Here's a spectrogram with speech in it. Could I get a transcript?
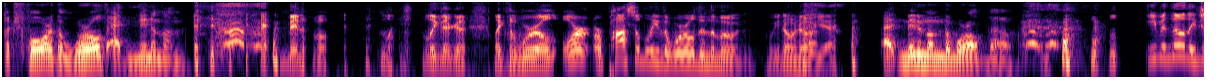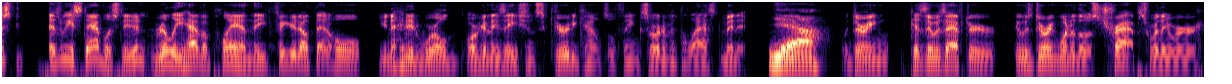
but four the world at minimum. at minimum. like, like they're gonna, like the world, or, or possibly the world in the moon. We don't know yet. At minimum, the world though. Even though they just, as we established, they didn't really have a plan. They figured out that whole United World Organization Security Council thing sort of at the last minute. yeah. during because it was after it was during one of those traps where they were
